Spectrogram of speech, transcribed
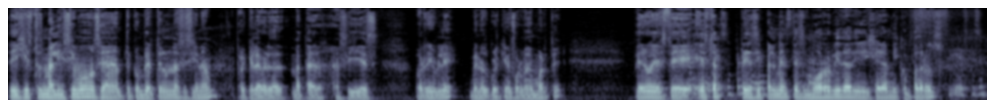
Le dije, esto es malísimo, o sea, te convierte en un asesino. Porque la verdad, matar así es horrible. Bueno, cualquier forma de muerte. Pero este, prece- esta es principalmente es mórbida, dirigir a mi compadros. Sí, es que es un,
